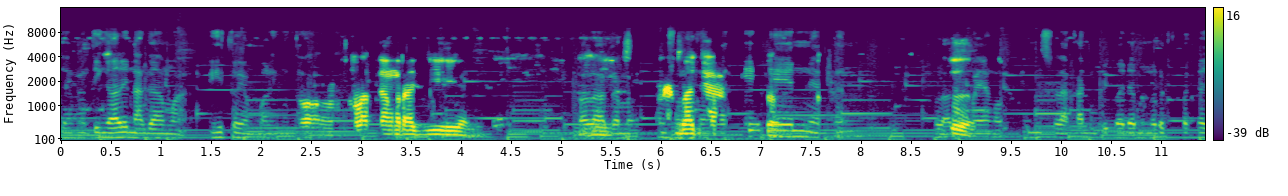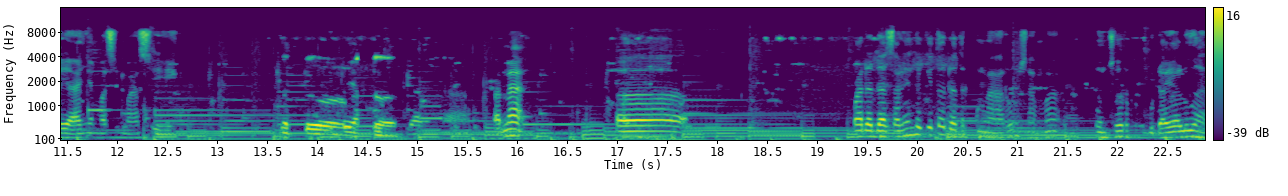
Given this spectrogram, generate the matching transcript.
jangan tinggalin agama. Itu yang paling utama. Oh, sholat yang rajin. Kalau Hmm. agama Banyak. lain ya kan? Kalau agama yang lain silakan beribadah menurut kepercayaannya masing-masing. Betul Itu yang- betul. Nah, karena eh, pada dasarnya itu kita udah terpengaruh sama unsur budaya luar.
